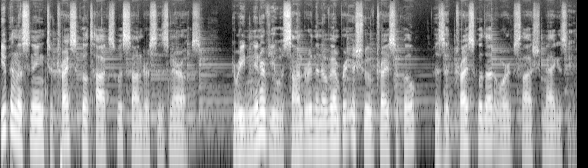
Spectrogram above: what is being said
You've been listening to Tricycle Talks with Sandra Cisneros. To read an interview with Sandra in the November issue of Tricycle, visit tricycle.org slash magazine.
